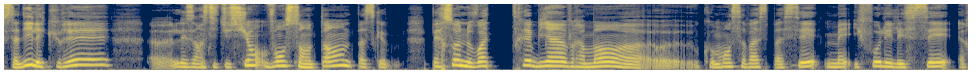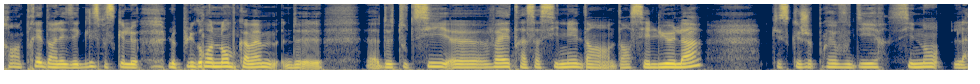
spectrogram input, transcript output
c'est-à-dire les curés, euh, les institutions vont s'entendre parce que personne ne voit très bien vraiment euh, comment ça va se passer, mais il faut les laisser rentrer dans les églises parce que le, le plus grand nombre quand même de, de Tutsis va être assassiné dans, dans ces lieux-là. Qu'est-ce que je pourrais vous dire? Sinon, la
